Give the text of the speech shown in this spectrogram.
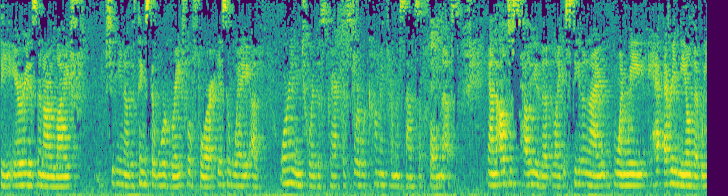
the areas in our life, you know, the things that we're grateful for is a way of orienting toward this practice where we're coming from a sense of fullness. And I'll just tell you that, like Stephen and I, when we ha- every meal that we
